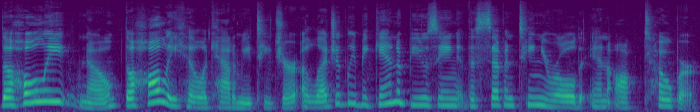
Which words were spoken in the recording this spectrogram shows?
The Holy, no, the Holly Hill Academy teacher allegedly began abusing the 17 year old in October.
